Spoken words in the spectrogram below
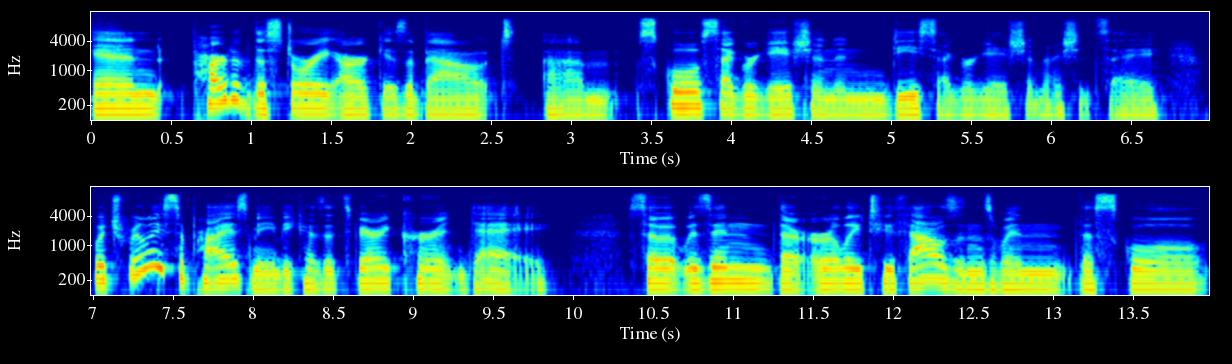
And part of the story arc is about um, school segregation and desegregation, I should say, which really surprised me because it's very current day. So it was in the early 2000s when the school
